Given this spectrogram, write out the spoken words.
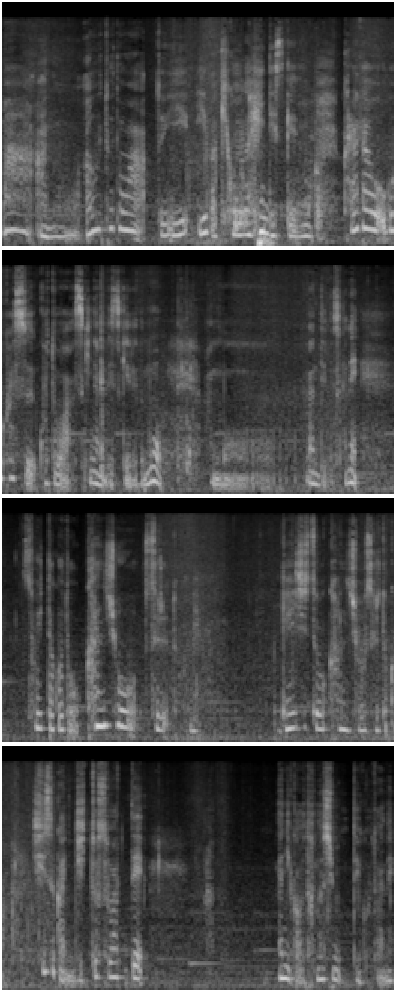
まああのアウトドアといえば聞こえが変ですけれども体を動かすことは好きなんですけれどもあの何て言うんですかねそういったことを鑑賞するとかね芸術を鑑賞するとか静かにじっと座って何かを楽しむっていうことはね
